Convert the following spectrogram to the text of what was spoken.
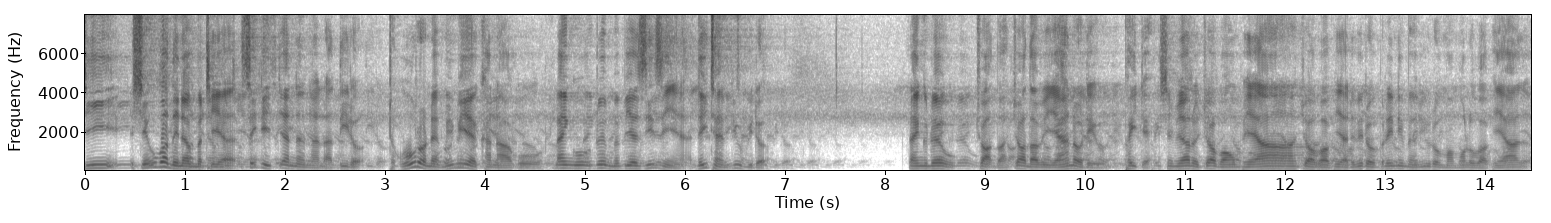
ဒီအရှင်ဥပဒေနာမထေရစိတ်တွေပြန့်နှံ့လာတာသိတော့တကူတော်နဲ့မိမိရဲ့ခန္ဓာကိုလှိုင်ကိုအတွင်းမပြည့်စည်စေရန်အဋိဌံပြုပြီးတော့တိုင်ကလေးကိုကြွသွားကြွသွားပြီးရဟန်းတော်တွေကိုဖိတ်တယ်အရှင်ဘုရားတို့ကြွပါအောင်ဘုရားကြွပါဘုရားတပည့်တော်ပြိဋိမံပြုတော့မှမဟုတ်လို့ပါဘုရားဆို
